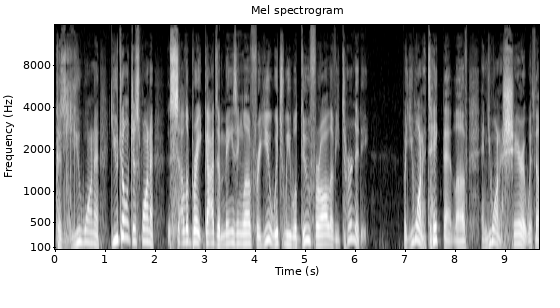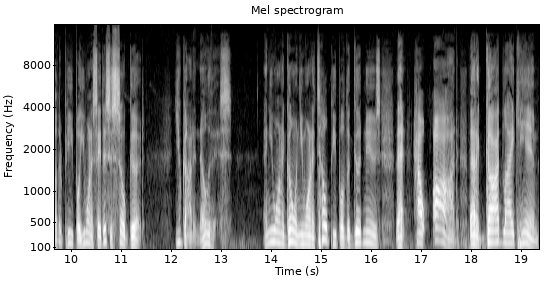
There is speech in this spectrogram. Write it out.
Because you want to, you don't just want to celebrate God's amazing love for you, which we will do for all of eternity, but you want to take that love and you want to share it with other people. You want to say, This is so good. You got to know this. And you want to go and you want to tell people the good news that how odd that a God like Him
